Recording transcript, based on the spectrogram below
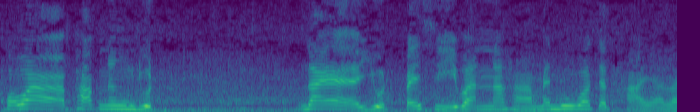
เพราะว่าพักหนึ่งหยุดได้หยุดไปสี่วันนะคะ ไม่รู้ว่าจะถ่ายอะไร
